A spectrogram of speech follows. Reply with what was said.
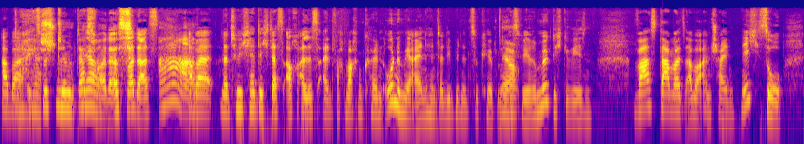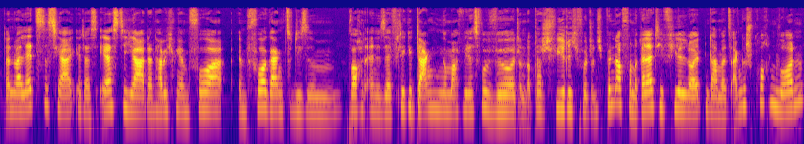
Aber Ach, inzwischen, ja, stimmt, das ja, war das. das war das. Ah. Aber natürlich hätte ich das auch alles einfach machen können, ohne mir einen hinter die Binde zu kippen. Ja. Das wäre möglich gewesen. War es damals aber anscheinend nicht. So, dann war letztes Jahr das erste Jahr. Dann habe ich mir im, Vor, im Vorgang zu diesem Wochenende sehr viele Gedanken gemacht, wie das wohl wird und ob das schwierig wird. Und ich bin auch von relativ vielen Leuten damals angesprochen worden.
